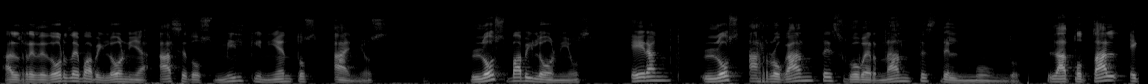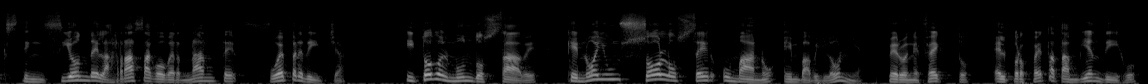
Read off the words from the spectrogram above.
alrededor de Babilonia hace 2500 años, los babilonios eran los arrogantes gobernantes del mundo. La total extinción de la raza gobernante fue predicha y todo el mundo sabe que no hay un solo ser humano en Babilonia. Pero en efecto, el profeta también dijo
